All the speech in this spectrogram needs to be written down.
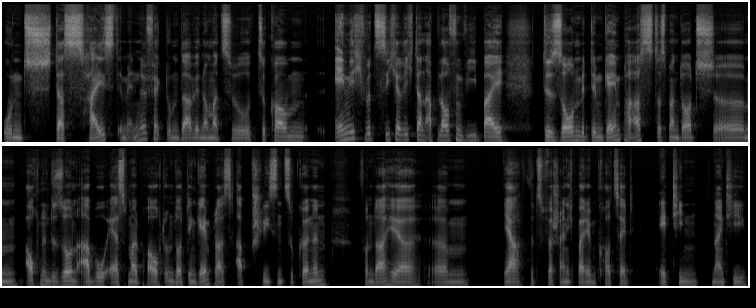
Und das heißt im Endeffekt, um da wir nochmal zurückzukommen, ähnlich wird es sicherlich dann ablaufen wie bei The Zone mit dem Game Pass, dass man dort ähm, auch ein The Zone-Abo erstmal braucht, um dort den Game Pass abschließen zu können. Von daher, ähm, ja, wird es wahrscheinlich bei dem Courtside 1891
